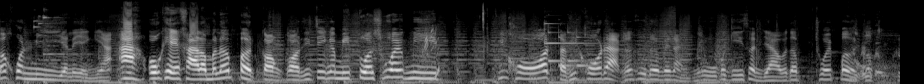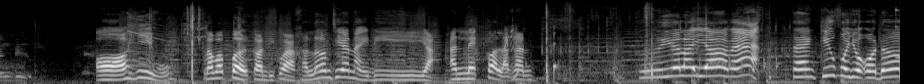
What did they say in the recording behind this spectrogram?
ก็ควรมีอะไรอย่างเงี้ยอะโอเคค่ะ เรามาเริ่มเปิดกล่องก่อนจริงๆอะมีตัวช่วยมีพี่โค้ดแต่พี่โค้ดอะก็คือเดินไปไหนไม่รู้เมื่อกี้สัญญาว่าจะช่วยเปิดก็ เครื่องดื่มอ๋อหิว เรามาเปิดก่อนดีกว่าค่ะ เริ่มที่อันไหนดีอะ อันเล็กก่อนละกัน เฮ้ย อะไรอะแม่ thank you for your order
